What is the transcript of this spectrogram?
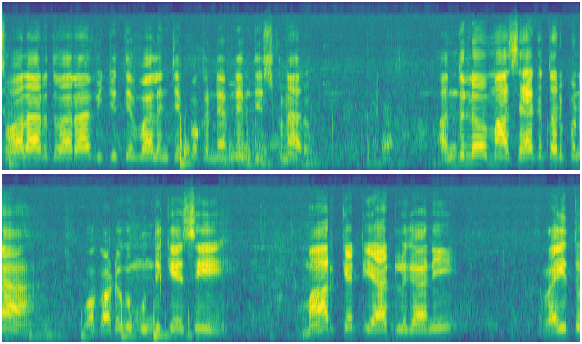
సోలార్ ద్వారా విద్యుత్ ఇవ్వాలని చెప్పి ఒక నిర్ణయం తీసుకున్నారు. అందులో మా శాఖ తరపున ఒక అడుగు ముందుకేసి మార్కెట్ యార్డులు కానీ రైతు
